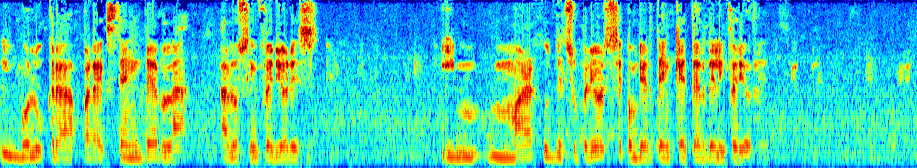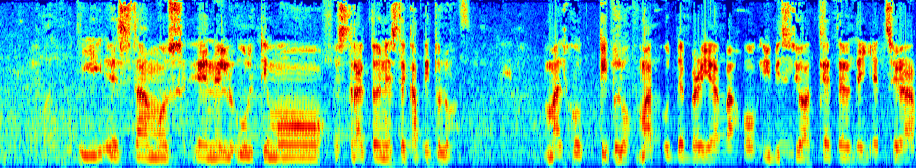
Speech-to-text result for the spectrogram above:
involucra para extenderla a los inferiores. Y Marhut del superior se convierte en Keter del inferior y estamos en el último extracto en este capítulo. Malhut, título, Malhut de Beria bajó y vistió a Keter de Yetzirah.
